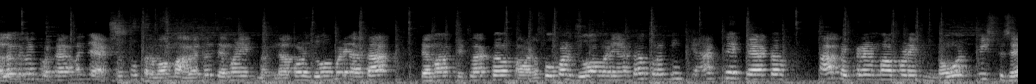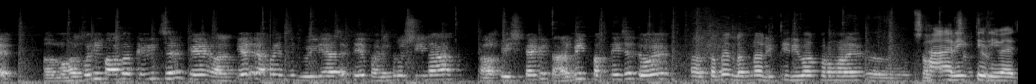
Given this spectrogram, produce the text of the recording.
અલગ અલગ પ્રકારના જે આક્ષેપો કરવામાં આવ્યા હતા. તેમાં એક મહિલા પણ જોવા મળ્યા હતા. તેમાં કેટલાક બાળકો પણ જોવા મળ્યા હતા. પરંતુ ક્યાંક ને ક્યાંક આ પ્રકરણમાં પણ એક નવો ટ્વિસ્ટ છે. મહત્વની બાબત એવી છે કે અત્યારે આપણે જે જોઈ રહ્યા છે તે મહેન્દ્રસિંહના ઈશ્કા કે ધાર્મિક પત્ની છે. તેઓએ તમે લગ્ન રીતિ રિવાજ પ્રમાણે હા રીતિ રિવાજ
